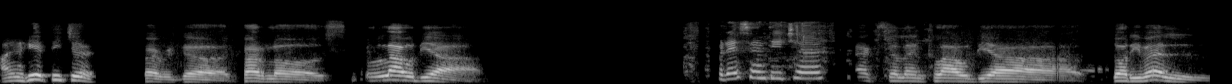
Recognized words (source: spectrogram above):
I am here, teacher. Very good. Carlos. Claudia. Present teacher. Excellent, Claudia. Doribel.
